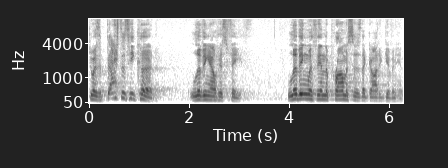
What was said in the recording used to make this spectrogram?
to, as best as he could, living out his faith, living within the promises that God had given him.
